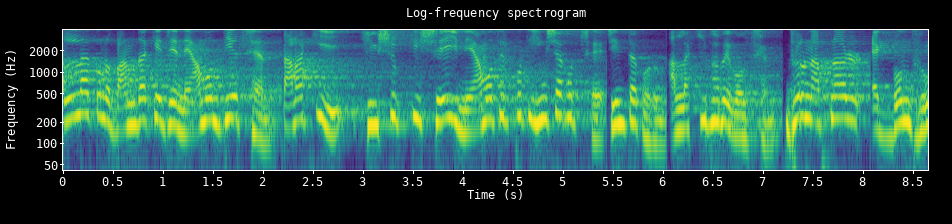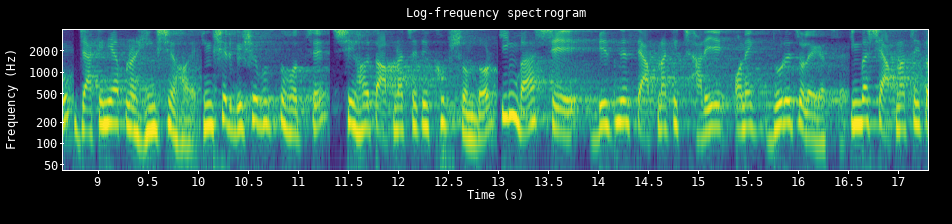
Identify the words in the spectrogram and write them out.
আল্লাহ কোন বান্দাকে যে নিয়ামত দিয়েছেন, তারা কি হিংসুক কি সেই নিয়ামতের প্রতি হিংসা করছে? চিন্তা করুন, আল্লাহ কীভাবে বলছেন? ধরুন আপনার এক বন্ধু, যাকে নিয়ে আপনার হিংসে হয়। হিংসের বিষয়বস্তু হচ্ছে, সে হয়তো আপনার চাইতে খুব সুন্দর, কিংবা সে বিজনেসে আপনাকে ছাড়িয়ে অনেক দূরে চলে গেছে, কিংবা সে আপনার চাইতে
